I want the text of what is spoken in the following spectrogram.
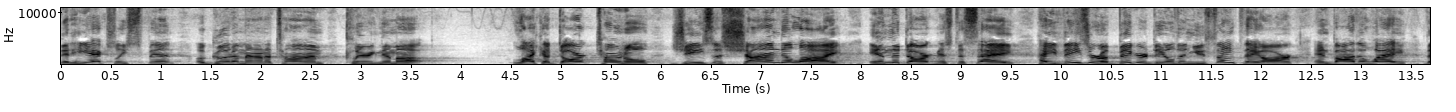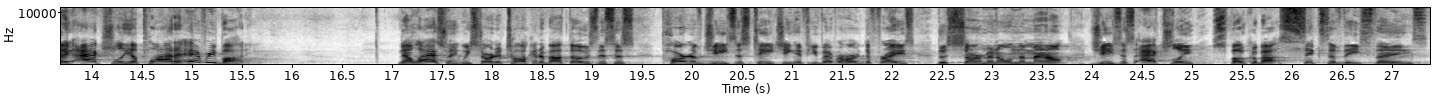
that he actually spent a good amount of time clearing them up. Like a dark tunnel, Jesus shined a light in the darkness to say, hey, these are a bigger deal than you think they are. And by the way, they actually apply to everybody. Now, last week we started talking about those. This is part of Jesus' teaching. If you've ever heard the phrase the Sermon on the Mount, Jesus actually spoke about six of these things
